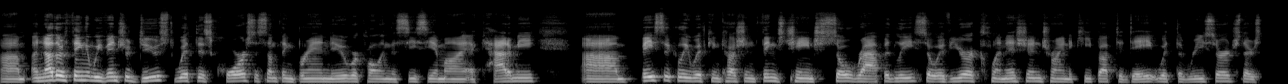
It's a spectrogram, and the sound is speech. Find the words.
Um, another thing that we've introduced with this course is something brand new. We're calling the ccmi academy um, basically, with concussion, things change so rapidly. So, if you're a clinician trying to keep up to date with the research, there's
